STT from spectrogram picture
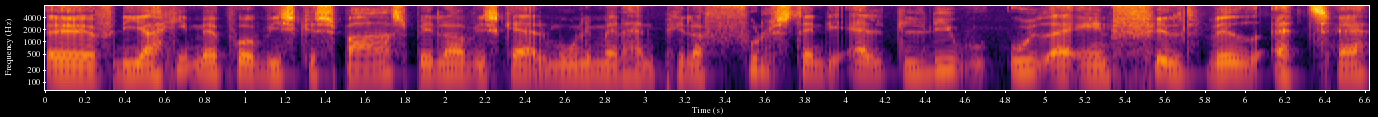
Øh, fordi jeg er helt med på, at vi skal spare spillere, og vi skal alt muligt, men han piller fuldstændig alt liv ud af Anfield ved at tage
